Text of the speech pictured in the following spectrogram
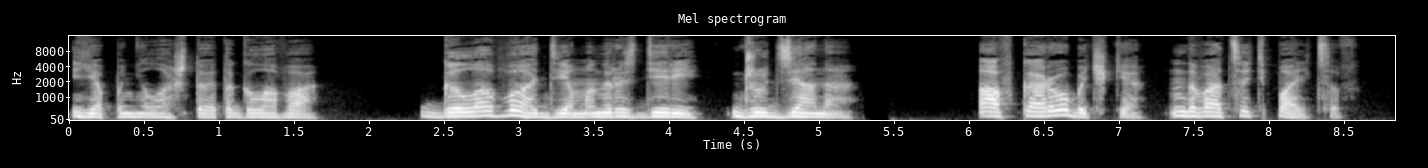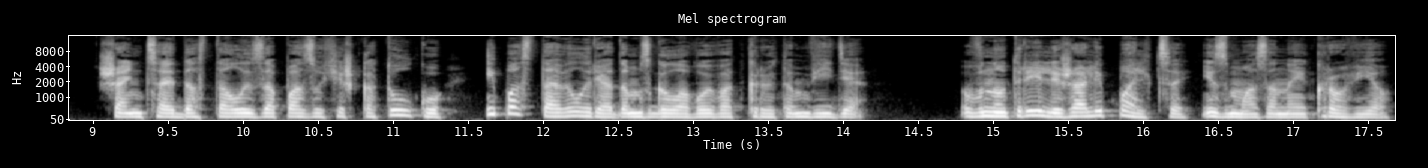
я поняла, что это голова. Голова, демон раздери, Джудзяна. А в коробочке двадцать пальцев. Шаньцай достал из-за пазухи шкатулку и поставил рядом с головой в открытом виде. Внутри лежали пальцы, измазанные кровью.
